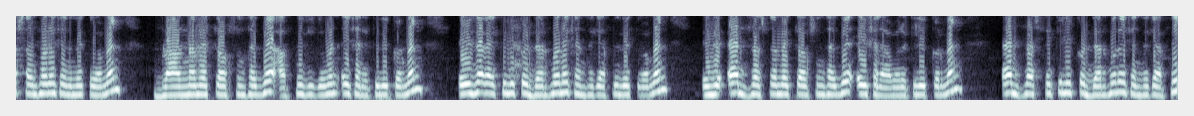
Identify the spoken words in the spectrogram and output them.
আসার এখানে দেখতে পাবেন নামে একটা অপশন থাকবে, আপনি কি করবেন, এখানে ক্লিক করবেন, এই জায়গায় ক্লিক করে দেওয়ার পরে এখান থেকে আপনি দেখতে পাবেন, এই যে অ্যাডজাস্ট নামে একটা অপশন থাকবে, এইখানে আবার ক্লিক করবেন অ্যাডজাস্টে ক্লিক করে দেওয়ার পরে এখান থেকে আপনি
